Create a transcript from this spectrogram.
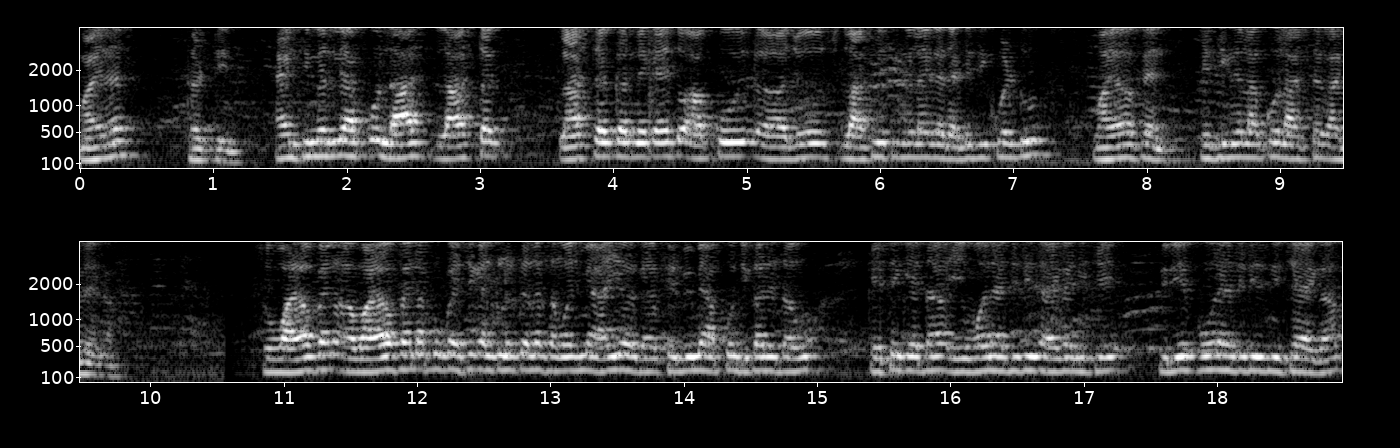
माइनस थर्टीन एंड सिमिलरली आपको लास्ट लास्ट तक लास्ट तक करने का है तो आपको जो लास्ट में सिग्नल आएगा that is equal to Y of N ये सिग्नल आपको लास्ट तक आ जाएगा। So Y of N Y of N आपको कैसे कैलकुलेट करना समझ में आई होगा? फिर भी मैं आपको दिखा देता हूँ कैसे किया था। ये वन एच इज़ आएगा नीचे, फिर ये फोर एच इज़ नीचे आएगा।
